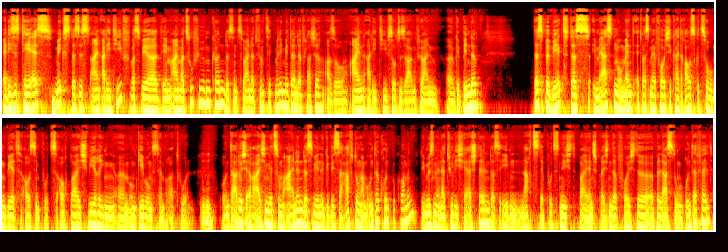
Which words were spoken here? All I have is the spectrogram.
Ja, dieses TS-Mix, das ist ein Additiv, was wir dem Eimer zufügen können. Das sind 250 Millimeter in der Flasche, also ein Additiv sozusagen für ein äh, Gebinde. Das bewirkt, dass im ersten Moment etwas mehr Feuchtigkeit rausgezogen wird aus dem Putz, auch bei schwierigen ähm, Umgebungstemperaturen. Mhm. Und dadurch erreichen wir zum einen, dass wir eine gewisse Haftung am Untergrund bekommen. Die müssen wir natürlich herstellen, dass eben nachts der Putz nicht bei entsprechender feuchte Belastung runterfällt.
